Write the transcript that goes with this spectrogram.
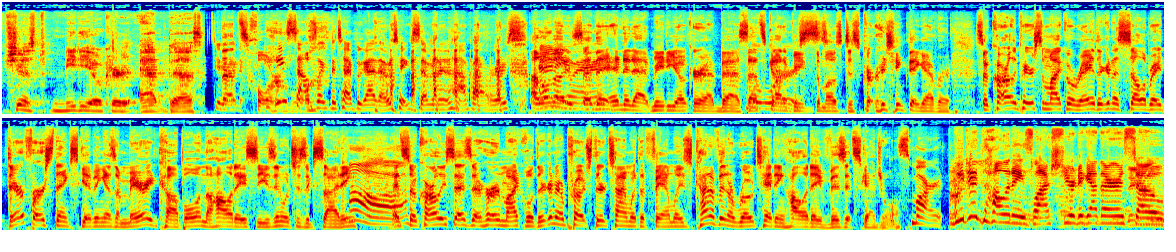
just mediocre at best. Dude, That's horrible. He sounds like the type of guy that would take seven and a half hours. I love how you said they ended at mediocre at best. That's got to be the most discouraging thing ever. So Carly Pearce and Michael Ray, they're going to celebrate their first Thanksgiving as a married couple in the holiday season, which is exciting. Aw. And so Carly says that her and Michael, they're going to approach their time with the families kind of in a rotating holiday visit schedule. Smart. We did the holidays last year together, so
